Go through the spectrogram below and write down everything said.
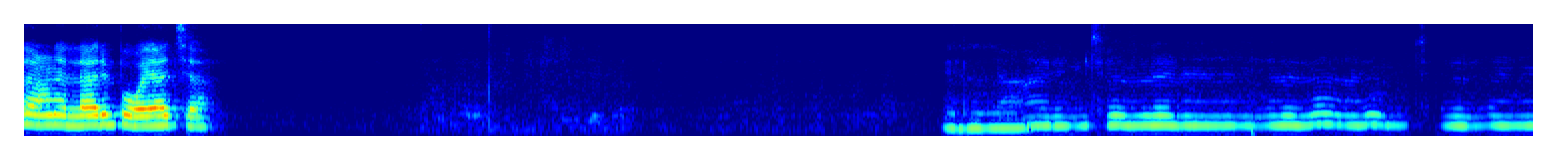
എന്താണ് എല്ലാരും പോയാച്ച? എല്ലാരും ചൊല്ലണേ എല്ലാരും ചൊല്ലണ.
